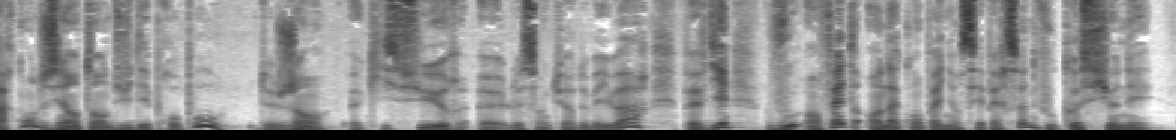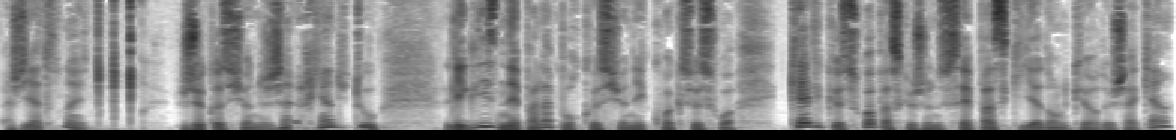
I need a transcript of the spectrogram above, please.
par contre, j'ai entendu des propos de gens euh, qui sur euh, le sanctuaire de Bayouard peuvent dire vous en fait en accompagnant ces personnes vous cautionnez. Ah, j'ai attendez, je cautionne rien du tout. L'Église n'est pas là pour cautionner quoi que ce soit, quel que soit, parce que je ne sais pas ce qu'il y a dans le cœur de chacun,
